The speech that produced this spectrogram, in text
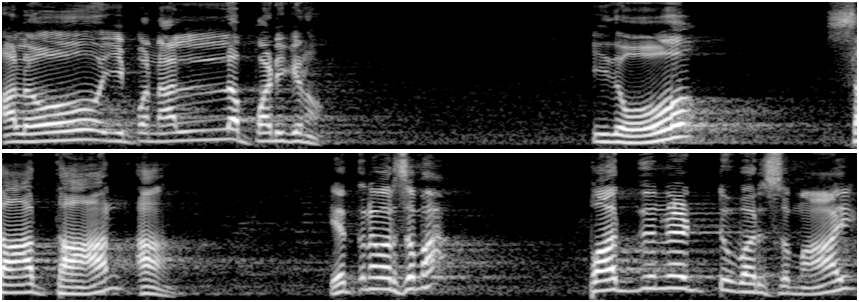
ஹலோ இப்போ நல்லா படிக்கணும். இதோ சாத்தான் ஆ. எத்தனை வருஷமா? பதினெட்டு வருஷமாய்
